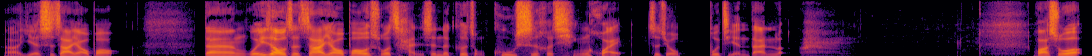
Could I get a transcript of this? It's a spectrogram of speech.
啊，也是炸药包。但围绕着炸药包所产生的各种故事和情怀，这就不简单了。话说，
